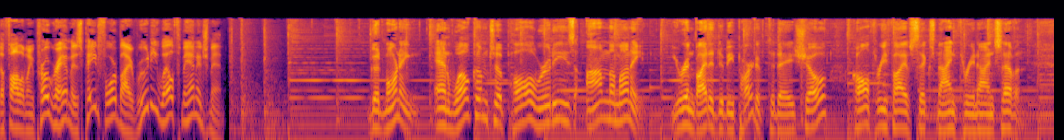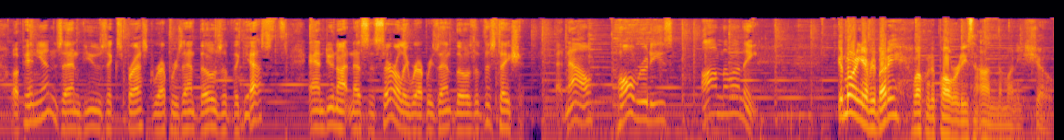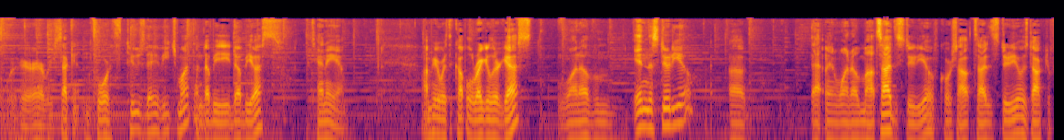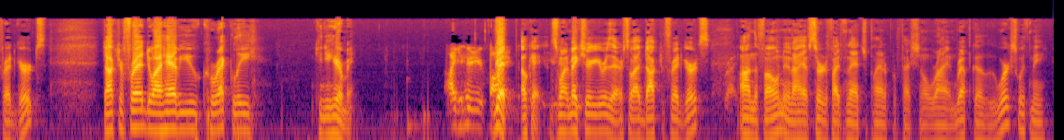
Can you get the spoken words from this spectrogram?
The following program is paid for by Ruedi Wealth Management. Good morning, and welcome to Paul Ruedi's On the Money. You're invited to be part of today's show. Call 356 9397. Opinions and views expressed represent those of the guests and do not necessarily represent those of the station. And now, Paul Ruedi's On the Money. Good morning, everybody. Welcome to Paul Ruedi's On the Money Show. We're here every second and fourth Tuesday of each month on WDWS, 10 a.m. I'm here with a couple regular guests, one of them in the studio, uh, that and one of them outside the studio. Of course, outside the studio is Dr. Fred Giertz. Dr. Fred, do I have you correctly? Can you hear me? I can hear you fine. Good. Okay. Just want to make sure you were there. So I have Dr. Fred Giertz Right. on the phone, and I have certified financial planner professional Ryan Repko, who works with me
